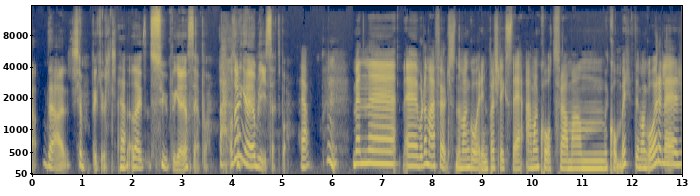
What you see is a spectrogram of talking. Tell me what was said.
ja. Det er kjempekult. Ja. Og det er supergøy å se på. Og så er det gøy å bli sett på. Ja. Men eh, eh, hvordan er følelsen når man går inn på et slikt sted? Er man kåt fra man kommer til man går, eller,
